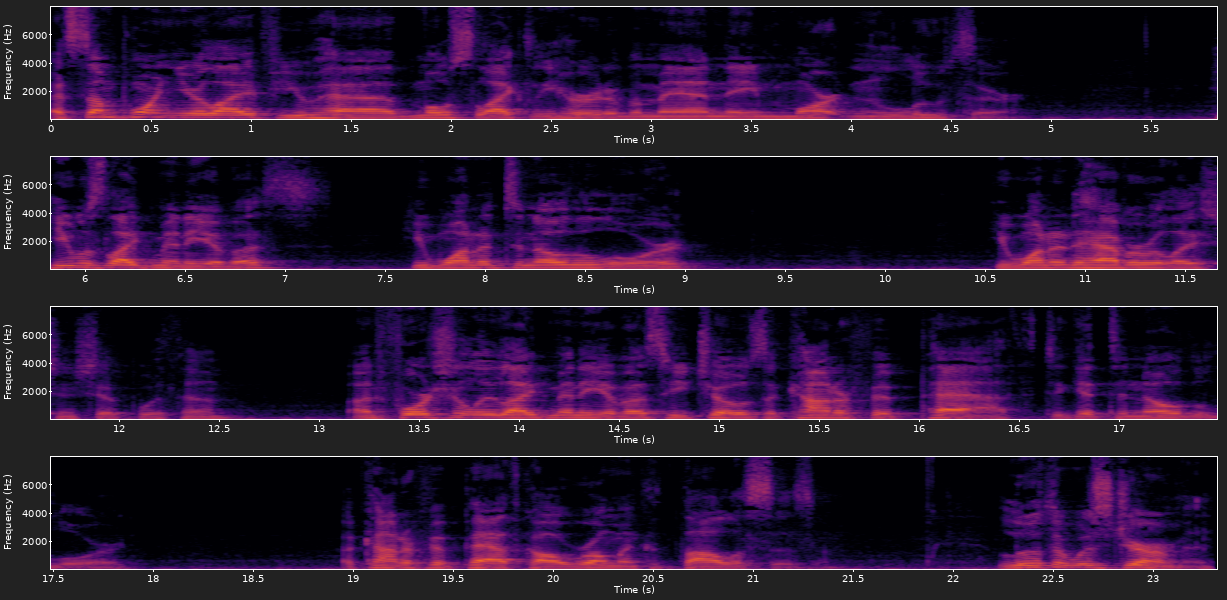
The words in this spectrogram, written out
At some point in your life, you have most likely heard of a man named Martin Luther. He was like many of us. He wanted to know the Lord. He wanted to have a relationship with Him. Unfortunately, like many of us, he chose a counterfeit path to get to know the Lord, a counterfeit path called Roman Catholicism. Luther was German,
